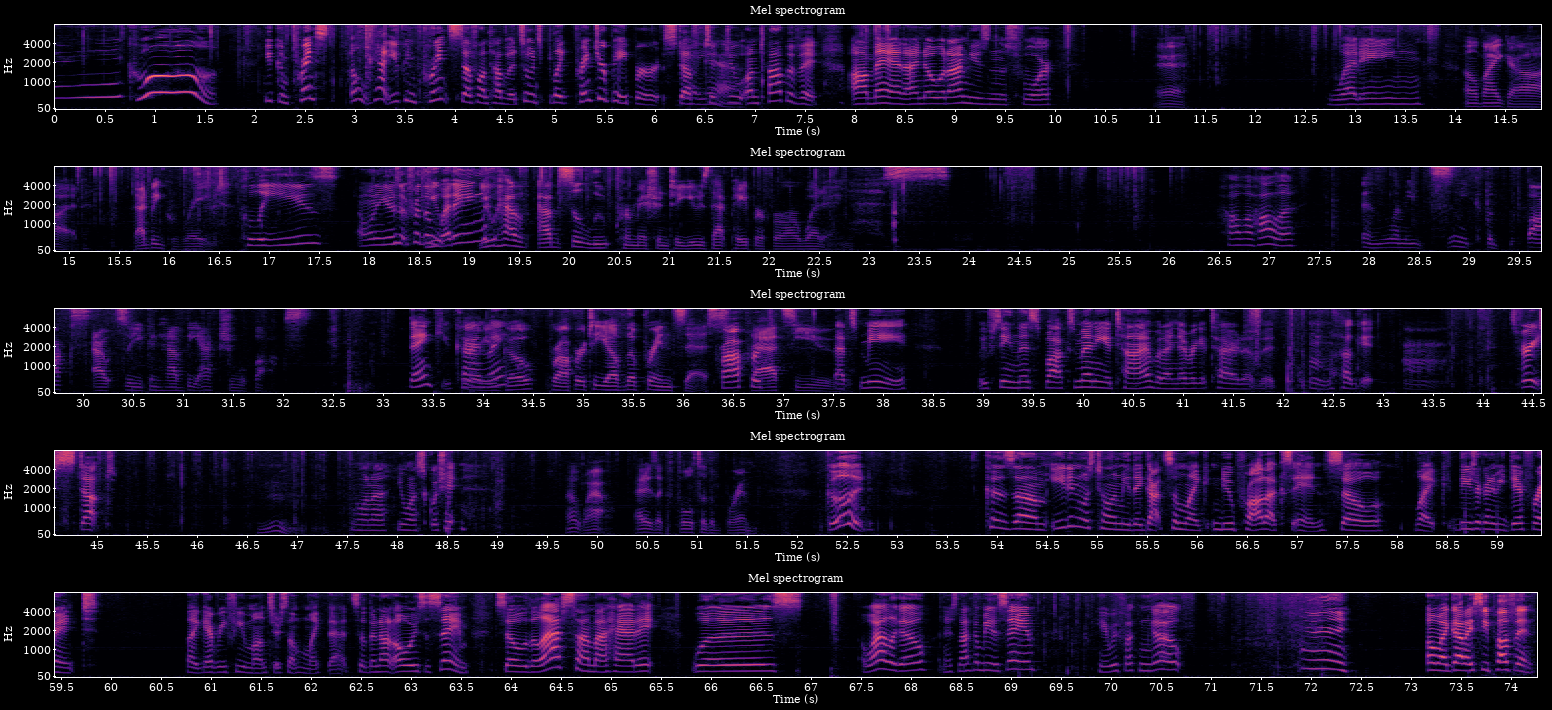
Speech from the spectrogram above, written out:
cool. You can print. St- oh yeah, you can print stuff on top of it. So it's like printer paper stuff Yeah, to yeah. do on top of it. Aw man, I know what I'm using this for. Yeah. Wedding, Oh my god. That'd be great. please. I want to use it for the you, wedding. You have absolute permission to use that paper for our wedding. Yes. Holla holla. And let me sneak the box out so you can have the actual box. Thank you kindly. There you go. Property of the princess. Proper- That's you. That's me. We've seen this box many a time, but I never get tired of it. Mm, hug it. Mm. It's very stuffed. Hmm. You wanna you wanna squish it? Oh wow. That is like full to the brim. Good. Cause um Eden was telling me they got some like new products in, so like these are gonna be different like every few months or something like that. So they're not always the same. So the last time I had it was a while ago, and it's not gonna be the same. Here we fucking go. Eh. Oh my god, I see Puffin.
